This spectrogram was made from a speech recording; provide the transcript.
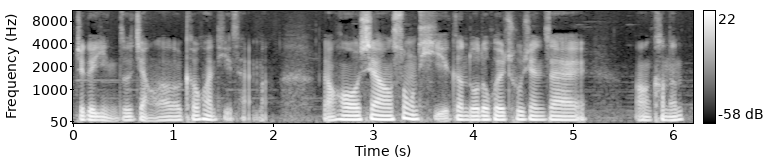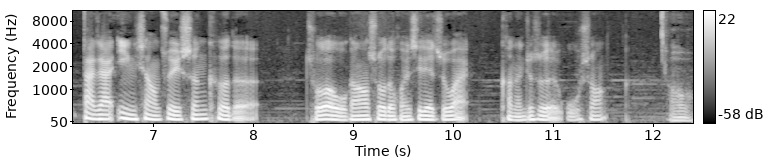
这个影子讲到了科幻题材嘛，然后像宋体更多的会出现在，嗯，可能大家印象最深刻的，除了我刚刚说的魂系列之外，可能就是无双。哦，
